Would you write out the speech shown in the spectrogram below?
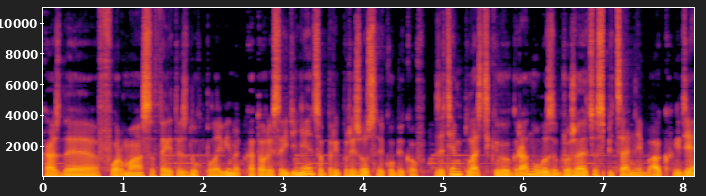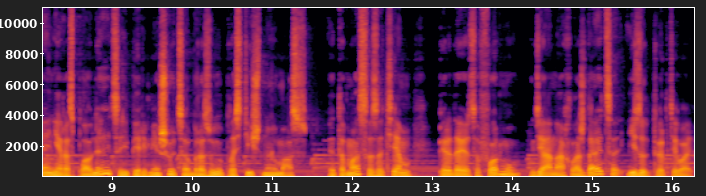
Каждая форма состоит из двух половинок, которые соединяются при производстве кубиков. Затем пластиковые гранулы загружаются в специальный бак, где они расплавляются и перемешиваются, образуя пластичную массу. Эта масса затем передается в форму, где она охлаждается и затвердевает.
